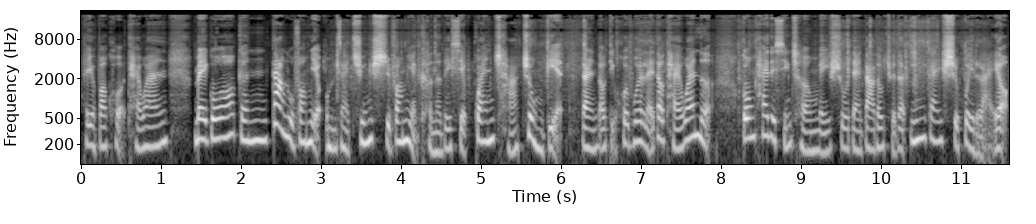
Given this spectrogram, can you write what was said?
还有包括。台湾、美国跟大陆方面，我们在军事方面可能的一些观察重点。当然，到底会不会来到台湾呢？公开的行程没说，但大家都觉得应该是会来哦。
